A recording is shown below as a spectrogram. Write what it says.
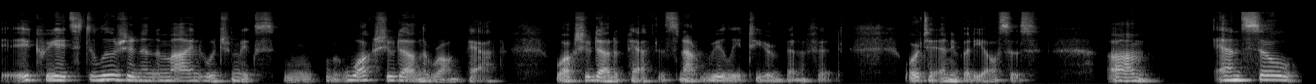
it creates delusion in the mind, which makes walks you down the wrong path, walks you down a path that's not really to your benefit or to anybody else's. Um, and so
